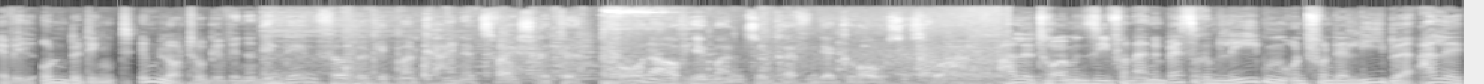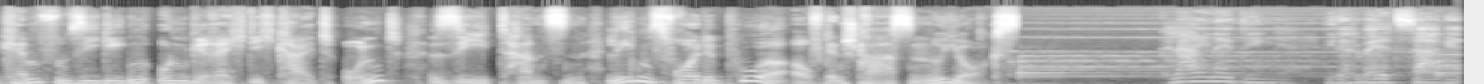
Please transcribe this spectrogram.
er will unbedingt im Lotto gewinnen. In dem Viertel geht man keine zwei Schritte, ohne auf jemanden zu treffen, der Großes vorhat. Alle träumen sie von einem besseren Leben und von der Liebe. Alle kämpfen sie gegen Ungerechtigkeit. Und sie Sie tanzen. Lebensfreude pur auf den Straßen New Yorks. Kleine Dinge, die der Welt sagen,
